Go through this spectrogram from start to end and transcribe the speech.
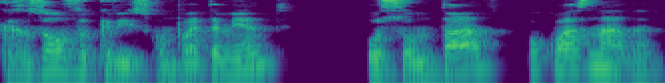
que resolve a crise completamente, ou só metade, ou quase nada.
